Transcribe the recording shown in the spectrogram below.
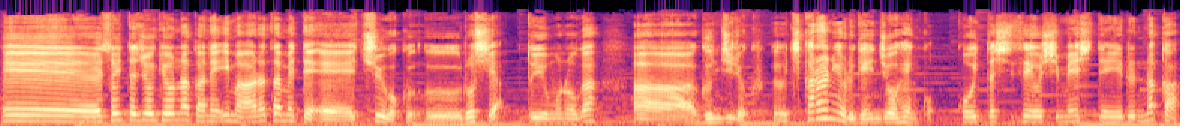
えそういった状況の中ね、今改めて、え中国、ロシアというものが、あ軍事力、力による現状変更、こういった姿勢を示している中、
